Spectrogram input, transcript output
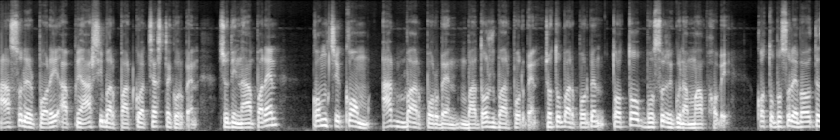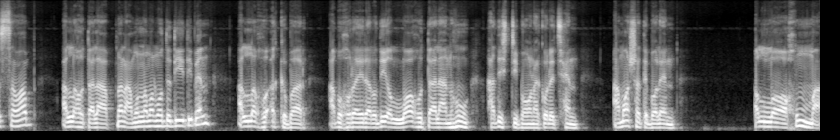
আসরের পরে আপনি আশিবার পাঠ করার চেষ্টা করবেন। যদি না পারেন কমচে কম আটবার পড়বেন বা দশবার পড়বেন, যতবার পড়বেন তত বছরের গুণা মাপ হবে। কত বছর এবারতের সওয়াব? আল্লাহ তালা আপনার আমল নামার মধ্যে দিয়ে দিবেন। আল্লাহ আকবার। আবু হরাইরা রদি আল্লাহ তালানহু হাদিসটি বর্ণনা করেছেন। আমার সাথে বলেন আল্লাহ হুম্মা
